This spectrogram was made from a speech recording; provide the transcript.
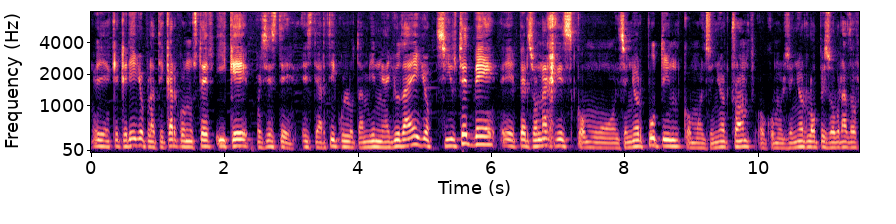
que quería yo platicar con usted y que pues este, este artículo también me ayuda a ello. Si usted ve personajes como el señor Putin, como el señor Trump o como el señor López Obrador,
